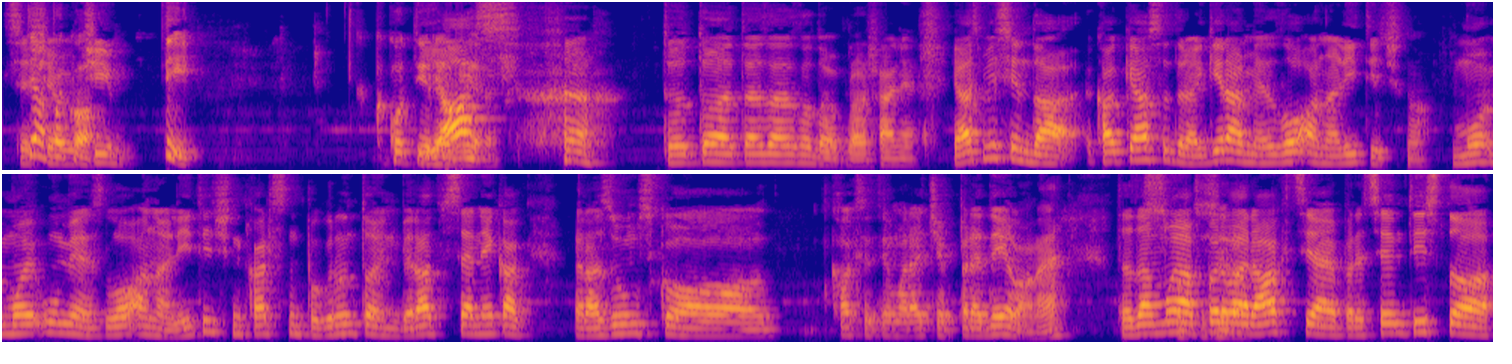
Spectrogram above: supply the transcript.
se ja, še tako. učim. Ti. Kako ti reagiraš? To, to, to je zdaj zelo dobro vprašanje. Jaz mislim, da kako jaz odreagiram, je zelo analitično. Moj, moj um je zelo analitičen, kar sem pogruntal in bi rad vse nekako razumsko, kako se temu reče, predelo. ne. Teda moja prva reakcija je predvsem tisto,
